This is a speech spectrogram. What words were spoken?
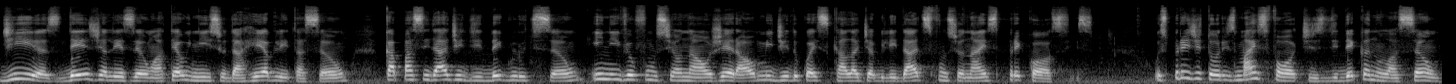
dias desde a lesão até o início da reabilitação, capacidade de deglutição e nível funcional geral medido com a escala de habilidades funcionais precoces. Os preditores mais fortes de decanulação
